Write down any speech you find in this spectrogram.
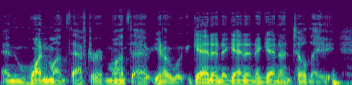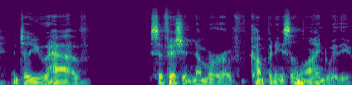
And one month after a month, uh, you know, again and again and again until they until you have sufficient number of companies aligned with you.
